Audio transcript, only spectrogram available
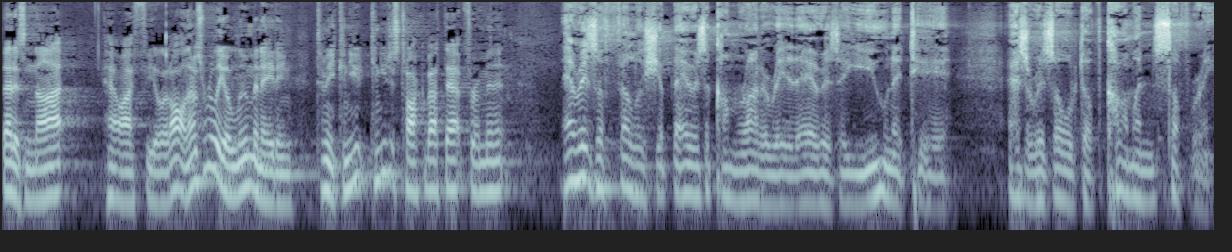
that is not how I feel at all. And that was really illuminating to me. Can you, can you just talk about that for a minute? There is a fellowship, there is a camaraderie, there is a unity as a result of common suffering.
